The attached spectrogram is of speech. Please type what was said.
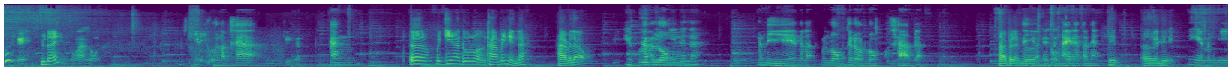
โอเคอยู่ไหน ลงละลงละที่อยู่บนหลังคากินกันทางเออ เมื่อกี้ดูหลังคาไม่เห็นนะ หายไปแล้วถ้ามันลงด้วยนะมันหนีไปละมันลงกระโดดลงหลังคาอะหายไปไหนแต่ไม่อรู้ยู่อะตรงไหนนะตอนเนี้ยนี่เออ นี่นี่ไงมันมี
